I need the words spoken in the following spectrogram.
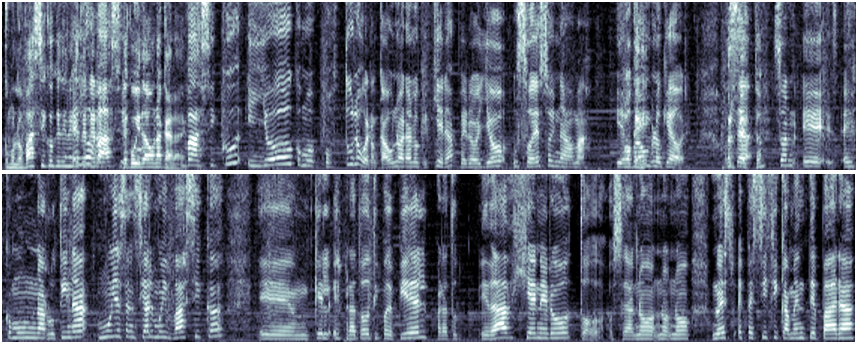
como lo básico que tiene que tener básico. de cuidado una cara. Básico, y yo como postulo, bueno, cada uno hará lo que quiera, pero yo uso eso y nada más. Y después Ok. un bloqueador. O Perfecto. sea, son, eh, es- como una rutina muy esencial, muy básica, eh, que es para todo tipo de piel, para tu edad, género, todo. O sea, no, no, no, no es específicamente para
